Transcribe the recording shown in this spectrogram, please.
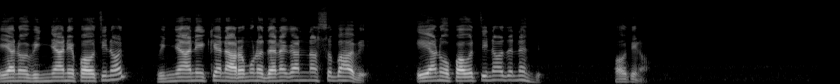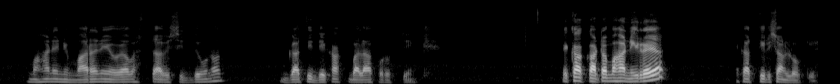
ඒ අනුව විඥානය පවතිනොත් විඥානය කියන්නේ අරමුණ දැනගන්න ස්වභාවය. ඒ අනුව පවතිනවද නැද්ද? පවතිනවා. මහණෙනි මරණය ඔය අවස්ථාවේ සිද්ධ වුණොත් ගති දෙකක් බලාපොරොත්තු වෙන්න. එකක් අටමහා නිරය, එකක් තිරිසන් ලෝකය.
